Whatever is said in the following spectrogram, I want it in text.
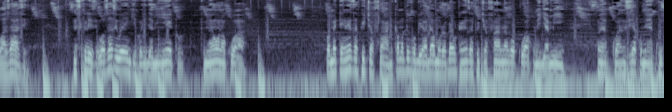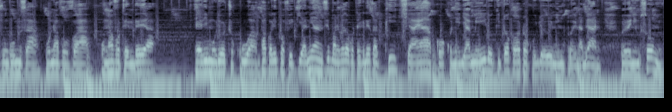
wazazi nisikilize wazazi wengi kwenye jamii yetu tumeona kuwa wametengeneza picha fulani. Kama tulivyo binadamu unapenda kutengeneza picha fulani unavyokuwa kwenye jamii. Kuanzia kwenye kuzungumza unavyovaa unavyotembea elimu uliochukua mpaka ulipofikia. Nia nzima ni kuweza kutengeneza picha yako kwenye jamii ili ukitoka watu wakujua wewe ni mtu aina gani. Wewe ni msomi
